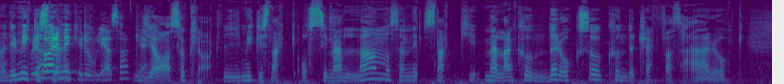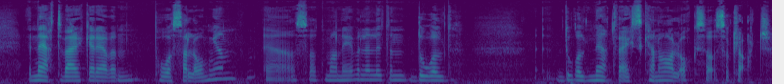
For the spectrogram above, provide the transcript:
men det är mycket snack. mycket roliga saker? ja, såklart. Vi är mycket snack oss emellan och sen är det snack mellan kunder också. Kunder träffas här och nätverkar även på salongen. Eh, Så att man är väl en liten dold, dold nätverkskanal också såklart.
